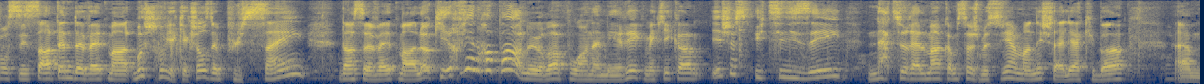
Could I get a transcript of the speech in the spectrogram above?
pour ces centaines de vêtements. Moi, je trouve qu'il y a quelque chose de plus sain dans ce vêtement-là qui reviendra pas en Europe ou en Amérique, mais qui est comme, il est juste utilisé naturellement comme ça. Je me souviens, à un moment donné, je suis allé à Cuba. euh,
